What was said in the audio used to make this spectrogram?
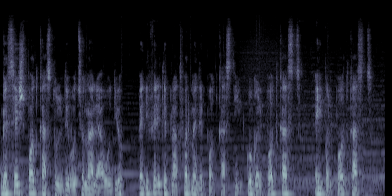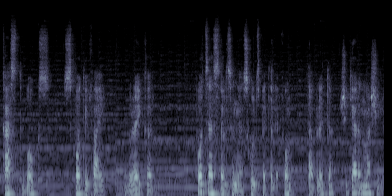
Găsești podcastul Devoționale Audio pe diferite platforme de podcasting, Google Podcasts, Apple Podcasts, Castbox, Spotify, Breaker. Poți astfel să ne asculți pe telefon, tabletă și chiar în mașină.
